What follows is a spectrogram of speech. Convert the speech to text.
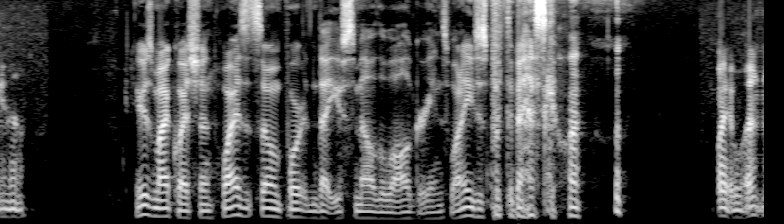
You know. Here's my question: Why is it so important that you smell the Walgreens? Why don't you just put the mask on? Wait, what?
